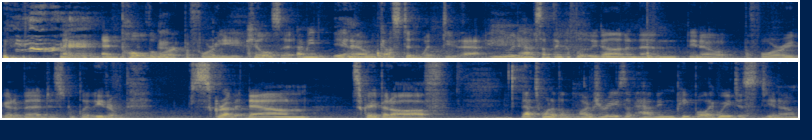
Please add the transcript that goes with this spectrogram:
and, and pull the work before he kills it. I mean, you know, Guston would do that. He would have something completely done, and then you know, before he'd go to bed, just completely either scrub it down, scrape it off. That's one of the luxuries of having people like we just, you know,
